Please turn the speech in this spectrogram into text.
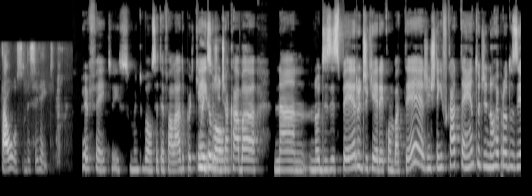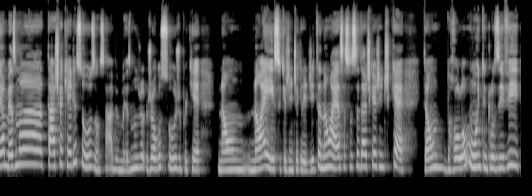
tá osso desse jeito. Perfeito, isso. Muito bom você ter falado, porque Muito isso bom. a gente acaba na, no desespero de querer combater, a gente tem que ficar atento de não reproduzir a mesma tática que eles usam, sabe? O mesmo jogo sujo, porque não, não é isso que a gente acredita, não é essa sociedade que a gente quer. Então, rolou muito, inclusive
